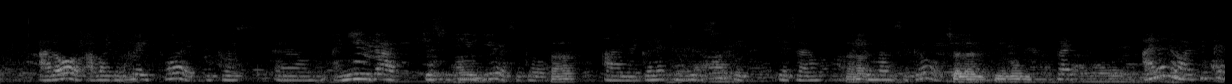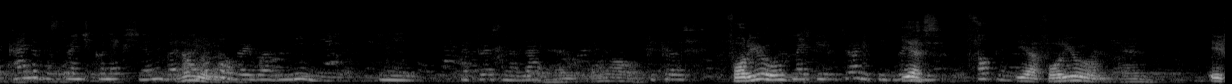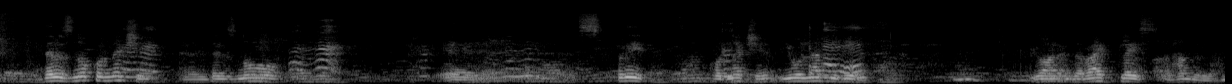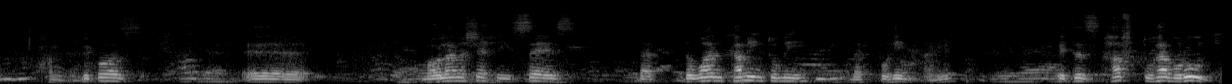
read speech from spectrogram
at all about the great poet because um, I knew that just a few years ago. uh-huh. And I connected with the Sufis just a few months ago. But I don't know, I think a kind of a strange connection, but I No, don't no. know very well the meaning in my personal life. Because For you, my spirituality is very yes. open. Yeah, for you, if there is no connection and there is no spirit connection, you will not be here. You are in the right place, alhamdulillah. alhamdulillah. Because uh, Maulana Sheikh he says that the one coming to me, that for him, I mean, it is have to have root,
